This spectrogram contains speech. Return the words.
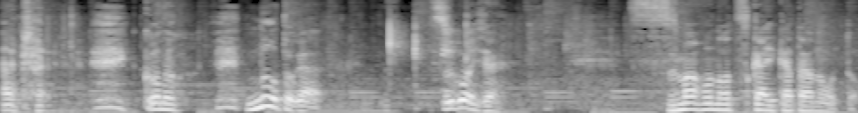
あんたこのノートがすごいじゃん。スマホの使い方ノート。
